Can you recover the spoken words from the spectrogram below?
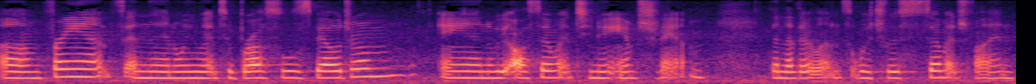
um, France, and then we went to Brussels, Belgium, and we also went to New Amsterdam, the Netherlands, which was so much fun.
